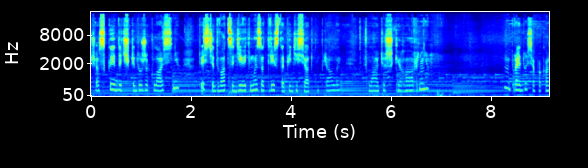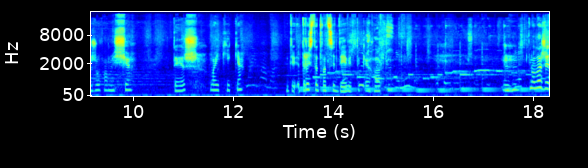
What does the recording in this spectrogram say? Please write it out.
Зараз скидочки дуже класні. 229 ми за 350 купляли. Платюшки гарні. Ну, пройдуся, покажу вам ще. Теж вайкіки. 329 таке гарне. Угу. Ну, ложи,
